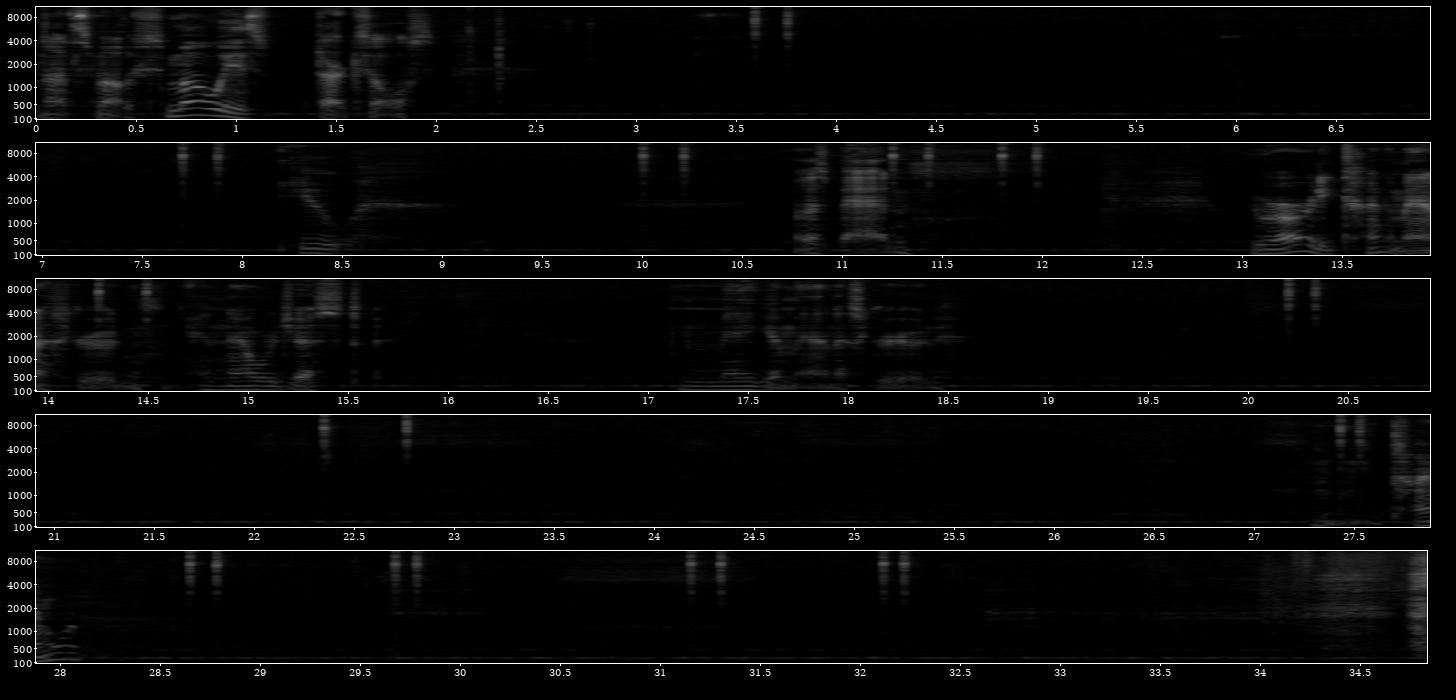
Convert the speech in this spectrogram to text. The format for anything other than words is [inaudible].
Not smoke. Smoke is Dark Souls. Ew. Well, that's bad. We were already kind of mana screwed, and now we're just mega mana screwed. Hmm, time warp? [sighs]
